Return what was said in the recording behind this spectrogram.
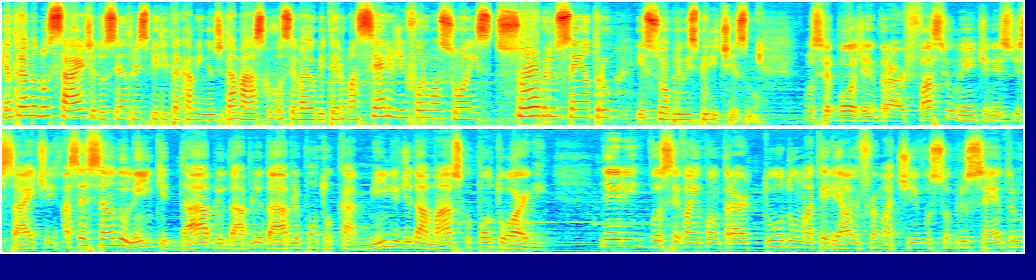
Entrando no site do Centro Espírita Caminho de Damasco, você vai obter uma série de informações sobre o centro e sobre o Espiritismo. Você pode entrar facilmente neste site acessando o link www.caminhodedamasco.org Nele você vai encontrar todo um material informativo sobre o centro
